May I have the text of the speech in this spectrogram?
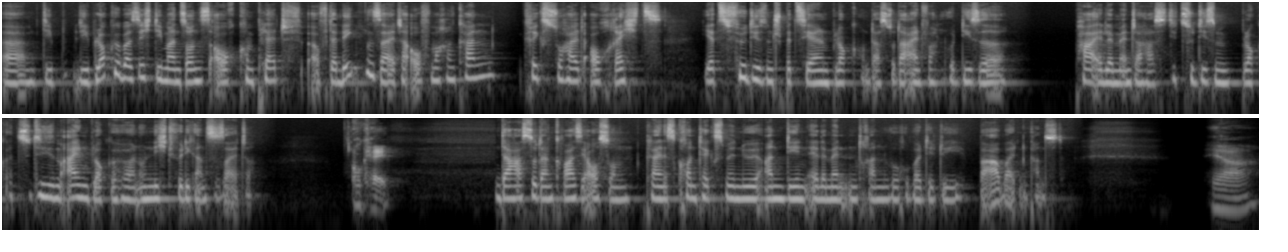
äh, die, die Blockübersicht, die man sonst auch komplett auf der linken Seite aufmachen kann, kriegst du halt auch rechts jetzt für diesen speziellen Block und dass du da einfach nur diese paar Elemente hast, die zu diesem Block, zu diesem einen Block gehören und nicht für die ganze Seite. Okay. Da hast du dann quasi auch so ein kleines Kontextmenü an den Elementen dran, worüber du die bearbeiten kannst. Ja.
